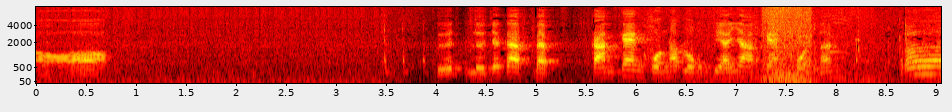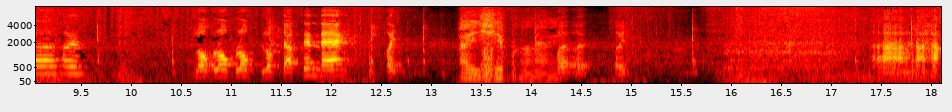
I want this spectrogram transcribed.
อ๋อ หรือหรือจะกับแบบการแกล้งคนครับลงเสียยากแกล้งคนนั้น เออเฮ้ยลบลบลบลบจากเส้นแดงเอ้ย ไอชิปหาย เอ้ยเอ้ยเอ้ยฮ่าฮ่าฮ่า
